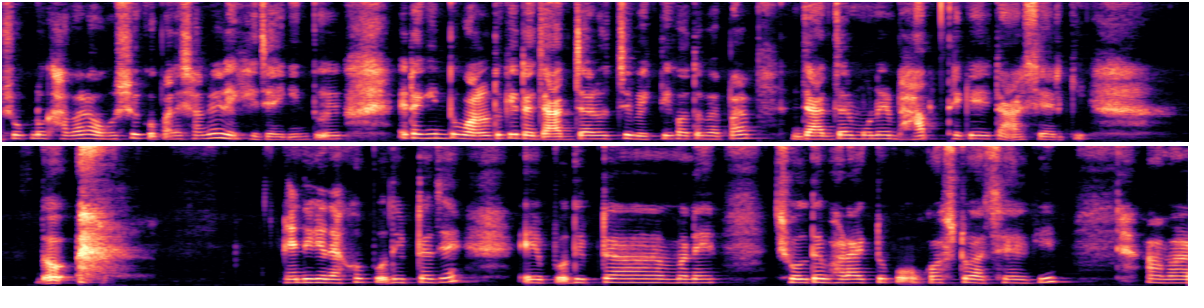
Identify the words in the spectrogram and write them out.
শুকনো খাবার অবশ্যই কপালের সামনে রেখে যায় কিন্তু এটা কিন্তু বলো তো কি? এটা যার যার হচ্ছে ব্যক্তিগত ব্যাপার, যার যার মনের ভাব থেকে এটা আসে আর কি। তো এদিকে দেখো প্রদীপটা যে এই প্রদীপটা মানে সলতে ভরা একটু কষ্ট আছে আর কি। আমার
